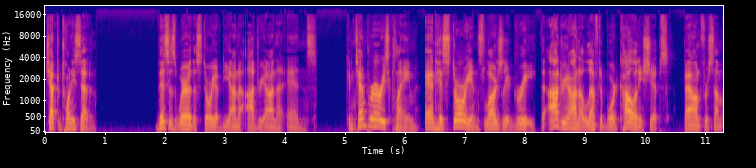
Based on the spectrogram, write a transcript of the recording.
Chapter 27 This is where the story of Diana Adriana ends. Contemporaries claim, and historians largely agree, that Adriana left aboard colony ships bound for some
